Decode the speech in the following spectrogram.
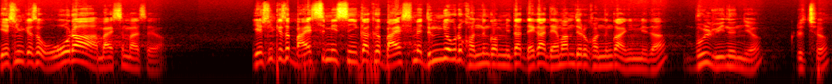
예수님께서 오라 말씀하세요. 예수님께서 말씀이 있으니까 그 말씀의 능력으로 걷는 겁니다. 내가 내 마음대로 걷는 거 아닙니다. 물 위는요. 그렇죠?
